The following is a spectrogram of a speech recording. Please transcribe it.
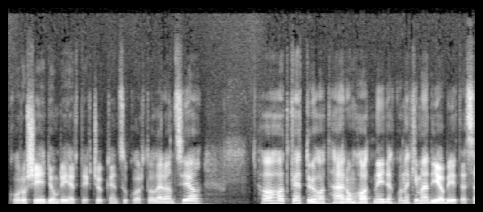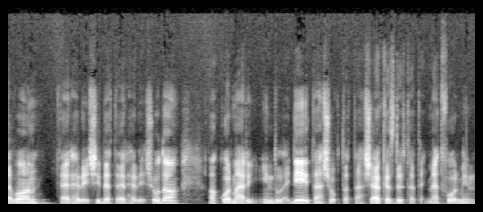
koros égyomri érték, csökkent cukortolerancia. Ha 6-2, 6-3, 6-4, akkor neki már diabétesze van, terhelés ide, terhelés oda, akkor már indul egy diétás oktatás, elkezdődhet egy metformin,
